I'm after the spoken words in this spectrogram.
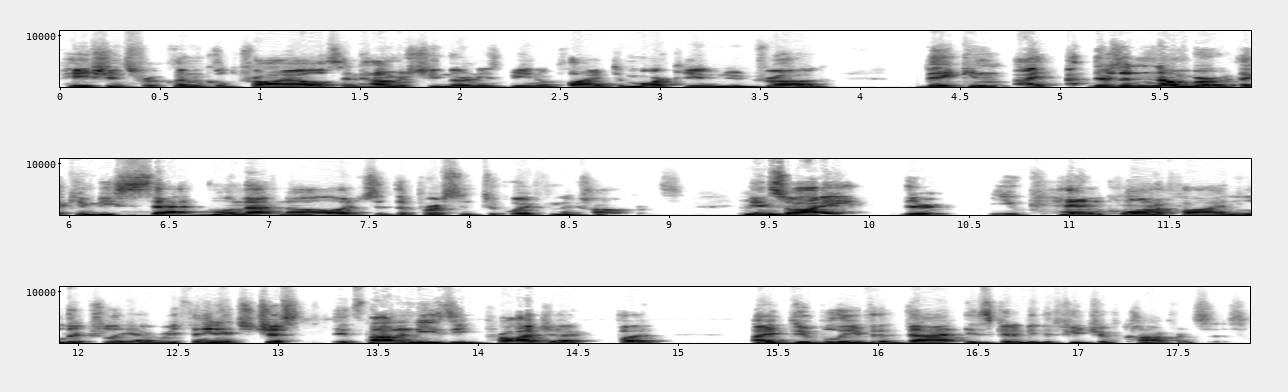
patients for clinical trials and how machine learning is being applied to marketing a new drug they can I, there's a number that can be set on that knowledge that the person took away from the conference. Mm-hmm. and so i there you can quantify literally everything. It's just it's not an easy project but i do believe that that is going to be the future of conferences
